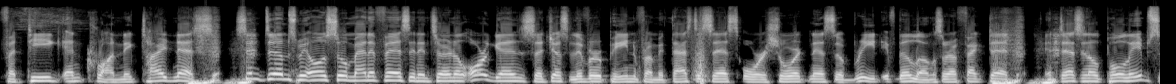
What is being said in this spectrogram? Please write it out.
fatigue, and chronic tiredness. Symptoms may also manifest in internal organs such as liver pain from metastasis or shortness of breath if the lungs are affected. Intestinal polyps,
